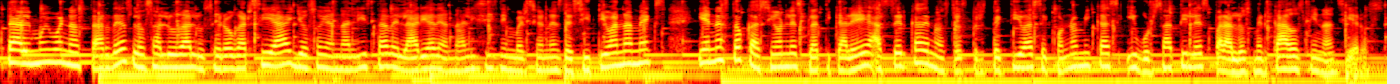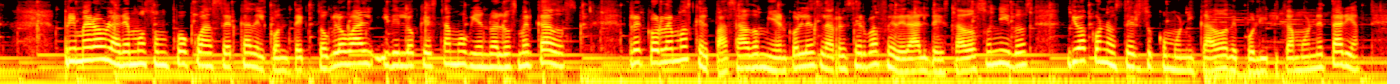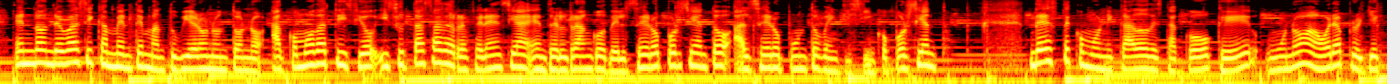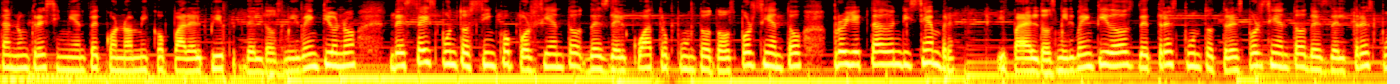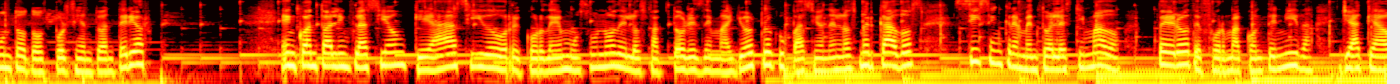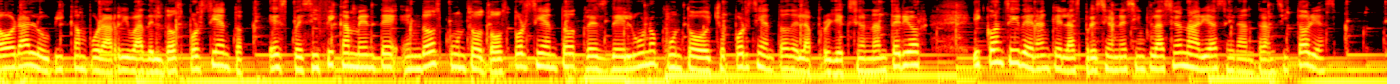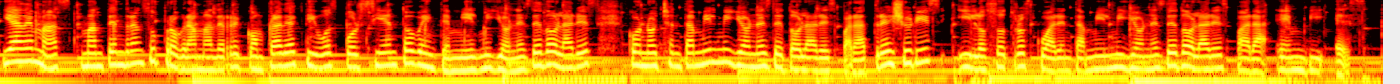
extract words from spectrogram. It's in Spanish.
¿qué tal? Muy buenas tardes. Los saluda Lucero García. Yo soy analista del área de análisis de inversiones de Citibanamex y en esta ocasión les platicaré acerca de nuestras perspectivas económicas y bursátiles para los mercados financieros. Primero hablaremos un poco acerca del contexto global y de lo que está moviendo a los mercados. Recordemos que el pasado miércoles la Reserva Federal de Estados Unidos dio a conocer su comunicado de política monetaria, en donde básicamente mantuvieron un tono acomodaticio y su tasa de referencia entre el rango del 0% al 0.25%. De este comunicado destacó que, uno, ahora proyectan un crecimiento económico para el PIB del 2021 de 6.5% desde el 4.2% proyectado en diciembre y para el 2022 de 3.3% desde el 3.2% anterior. En cuanto a la inflación, que ha sido, recordemos, uno de los factores de mayor preocupación en los mercados, sí se incrementó el estimado, pero de forma contenida, ya que ahora lo ubican por arriba del 2%, específicamente en 2.2% desde el 1.8% de la proyección anterior, y consideran que las presiones inflacionarias serán transitorias y además mantendrán su programa de recompra de activos por 120 mil millones de dólares con 80 mil millones de dólares para treasuries y los otros 40 mil millones de dólares para MBS.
